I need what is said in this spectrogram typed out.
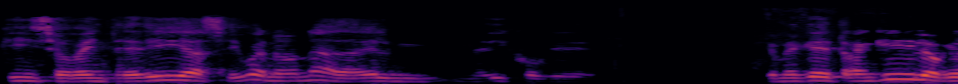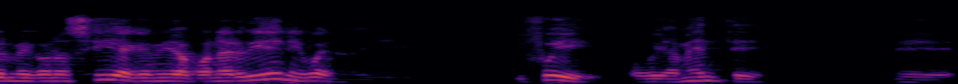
15 o 20 días y bueno, nada, él me dijo que, que me quede tranquilo, que él me conocía, que me iba a poner bien y bueno, y, fui, obviamente. Eh,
